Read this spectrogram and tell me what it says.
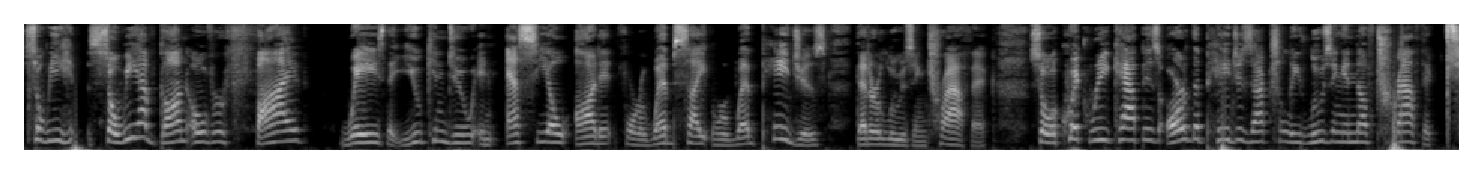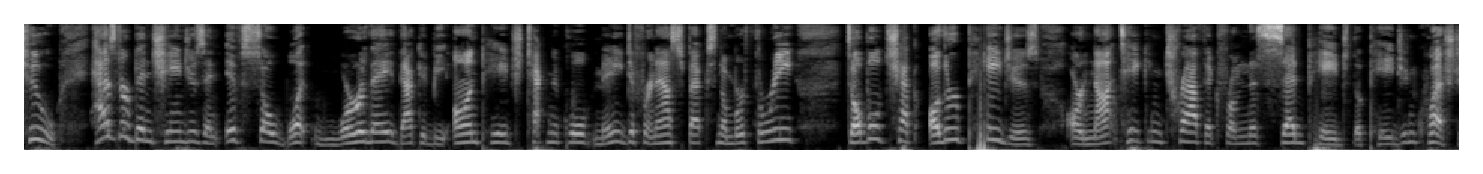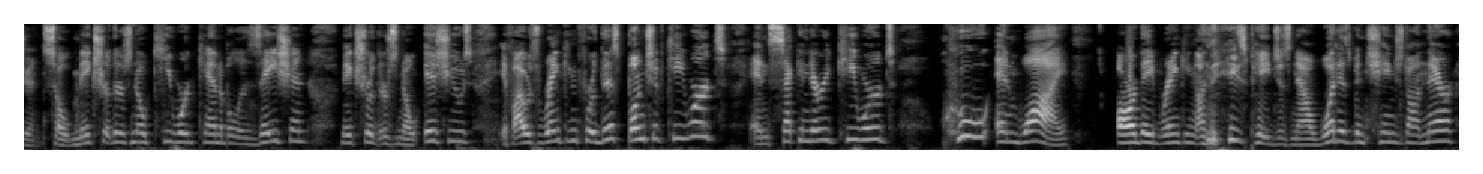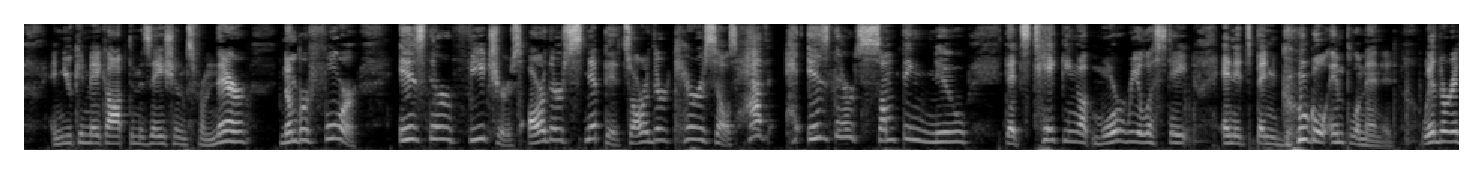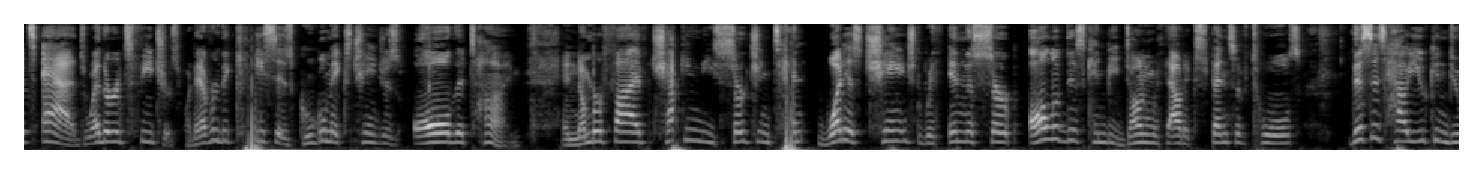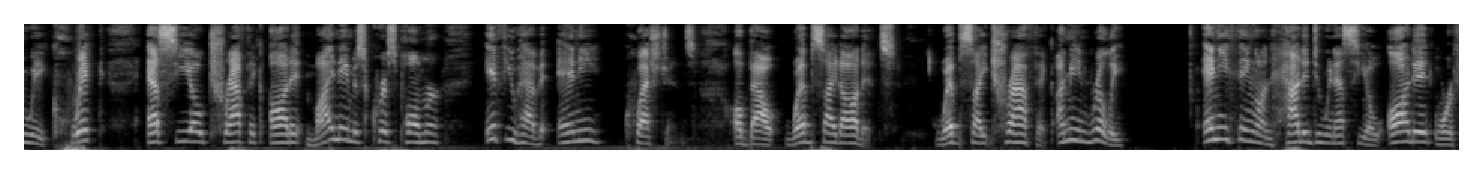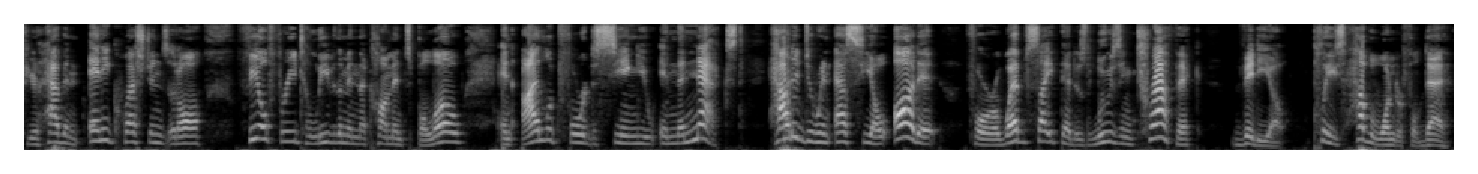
So we, so we have gone over five ways that you can do an SEO audit for a website or web pages that are losing traffic. So a quick recap is, are the pages actually losing enough traffic? Two, has there been changes? And if so, what were they? That could be on page, technical, many different aspects. Number three, double check other pages are not taking traffic from the said page, the page in question. So make sure there's no keyword cannibalization. Make sure there's no issues. If I was ranking for this bunch of keywords and secondary keywords, who and why are they ranking on these pages now? What has been changed on there? And you can make optimizations from there. Number four, is there features? Are there snippets? Are there carousels? Have is there something new that's taking up more real estate and it's been Google implemented? Whether it's ads, whether it's features, whatever the case is, Google makes changes all the time. And number 5, checking the search intent, what has changed within the SERP. All of this can be done without expensive tools. This is how you can do a quick SEO traffic audit. My name is Chris Palmer. If you have any questions about website audits, website traffic, I mean, really, anything on how to do an SEO audit, or if you're having any questions at all, feel free to leave them in the comments below. And I look forward to seeing you in the next How to Do an SEO Audit for a Website That is Losing Traffic video. Please have a wonderful day.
